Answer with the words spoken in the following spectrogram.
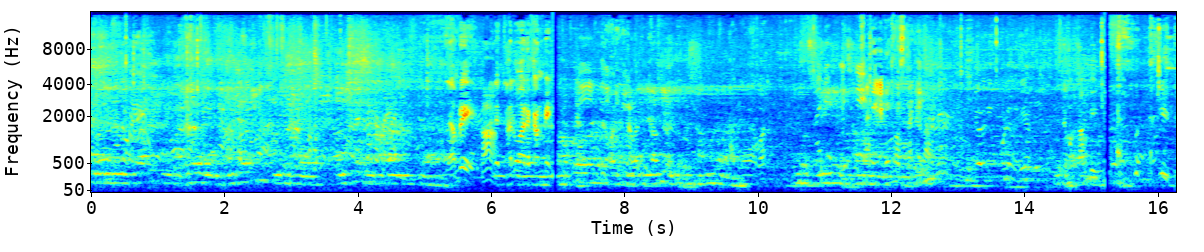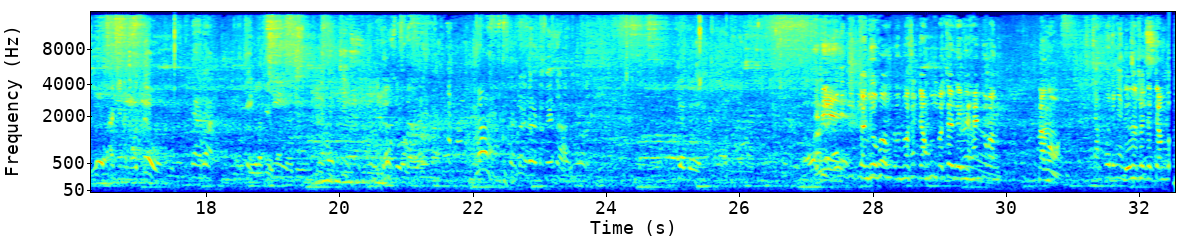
kakak dengan dia. tak pergi lah dia dah Zamri, ada kalau ada kambing. Dia lagi muda dia. Dia tengok kambing. Kecil ke Ajinomoto? Ya ada. Okey. Lagi lagi. Kecil. Ini Tuan Johor masuk campur pasal dia punya hantu orang Selangor. Campur dengan Dia nak kerja campur.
